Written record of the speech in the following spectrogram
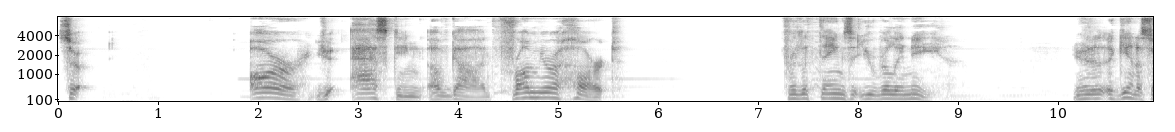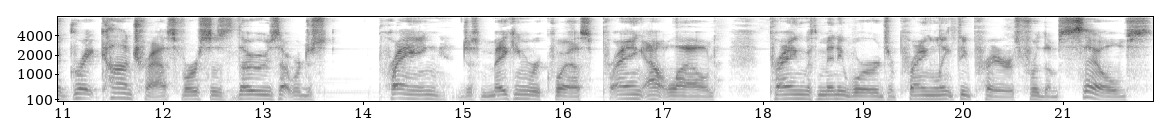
So, are you asking of God from your heart for the things that you really need? You know, again, it's a great contrast versus those that were just praying, just making requests, praying out loud, praying with many words, or praying lengthy prayers for themselves.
